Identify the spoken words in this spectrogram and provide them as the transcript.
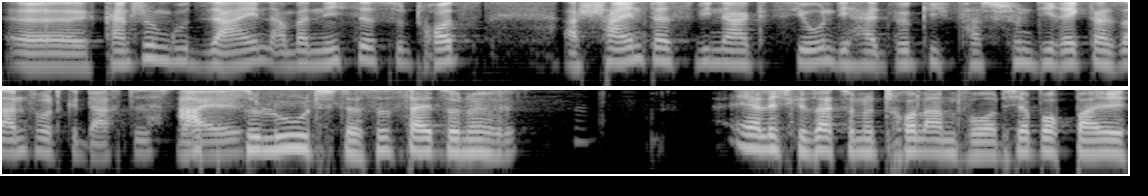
Äh, kann schon gut sein, aber nichtsdestotrotz erscheint das wie eine Aktion, die halt wirklich fast schon direkt als Antwort gedacht ist. Absolut. Das ist halt so eine, ehrlich gesagt, so eine Trollantwort. Ich habe auch bei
